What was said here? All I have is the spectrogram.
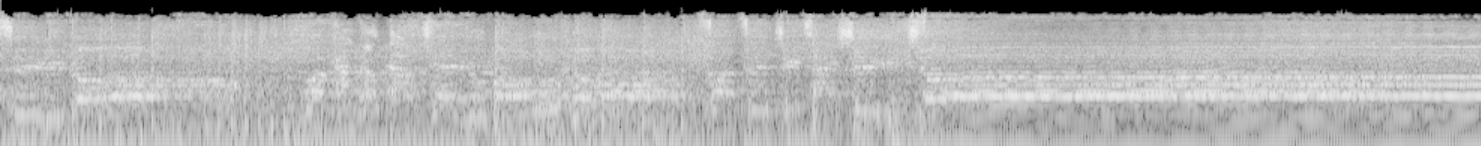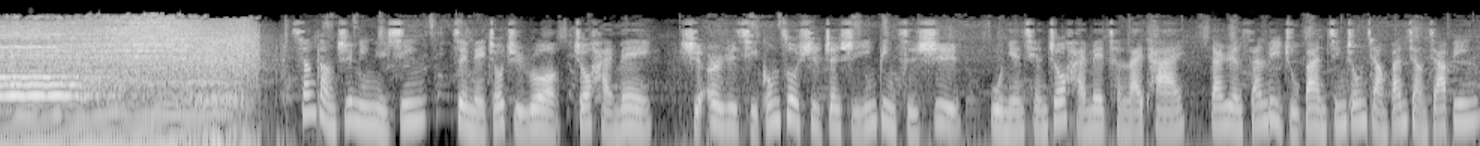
死与共？我看透刀剑港知名女星、最美周芷若周海媚，十二日起工作室证实因病辞世。五年前，周海媚曾来台担任三立主办金钟奖颁奖嘉宾，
